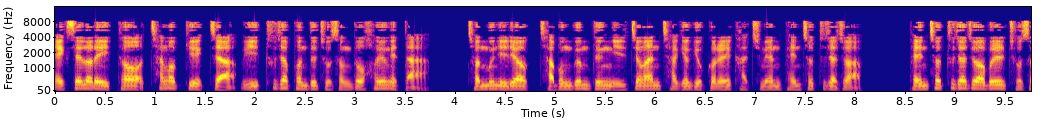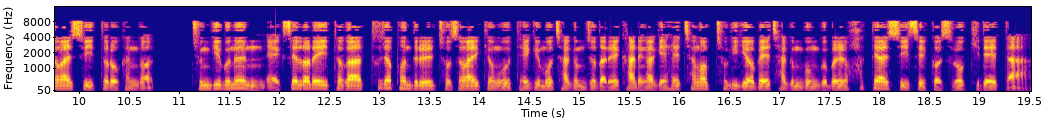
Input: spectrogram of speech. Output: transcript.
엑셀러레이터, 창업 기획자, 위 투자 펀드 조성도 허용했다. 전문 인력, 자본금 등 일정한 자격 요건을 갖추면 벤처 투자 조합, 벤처 투자 조합을 조성할 수 있도록 한 것. 중기부는 엑셀러레이터가 투자 펀드를 조성할 경우 대규모 자금 조달을 가능하게 해 창업 초기 기업의 자금 공급을 확대할 수 있을 것으로 기대했다.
